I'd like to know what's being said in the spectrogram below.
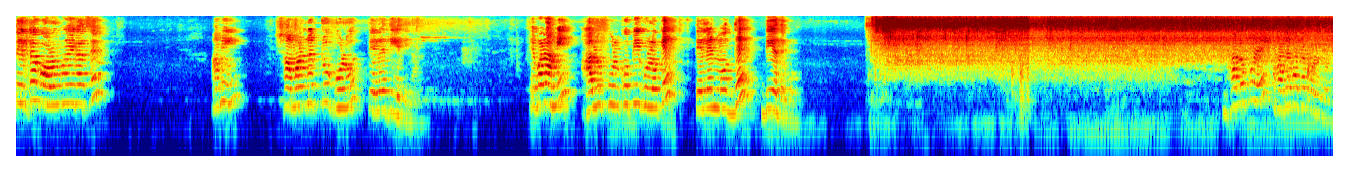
তেলটা গরম হয়ে গেছে। আমি সামান্য একটু হলুদ তেলে দিয়ে দিলাম। এবার আমি আলু ফুলকপিগুলোকে তেলের মধ্যে দিয়ে দেব। ভালো করে ভাজা ভাজা করে নেব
